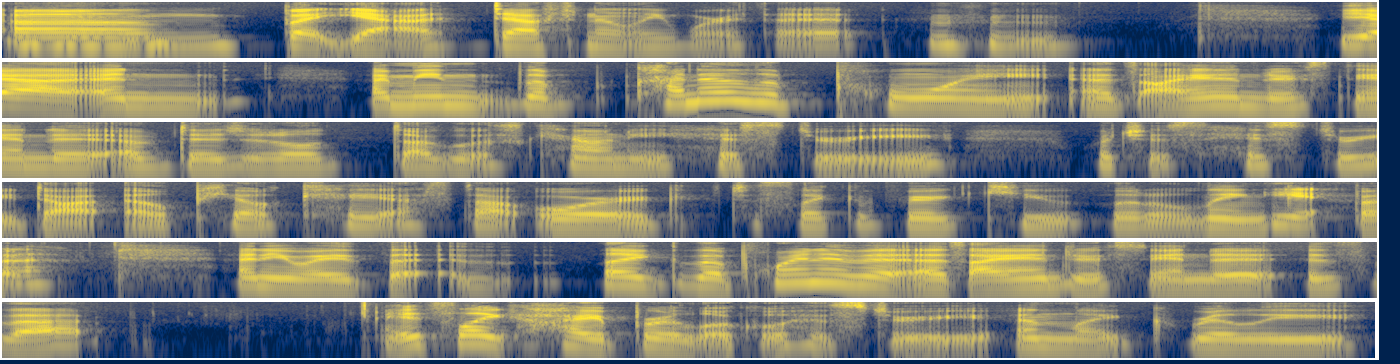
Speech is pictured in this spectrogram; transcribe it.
Um, but yeah, definitely worth it. Yeah, and I mean the kind of the point, as I understand it, of digital Douglas County history, which is history.lplks.org, just like a very cute little link. Yeah. But anyway, the, like the point of it, as I understand it, is that it's like hyper local history and like really,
